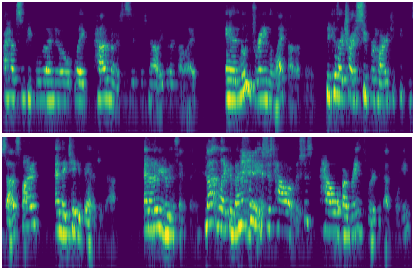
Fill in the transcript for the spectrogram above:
I have some people that I know like have narcissistic personalities that are in my life, and really drain the life out of me because I try super hard to keep them satisfied, and they take advantage of that. And I know you're doing the same thing, not in like a bad way. it's just how it's just how our brains work at that point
